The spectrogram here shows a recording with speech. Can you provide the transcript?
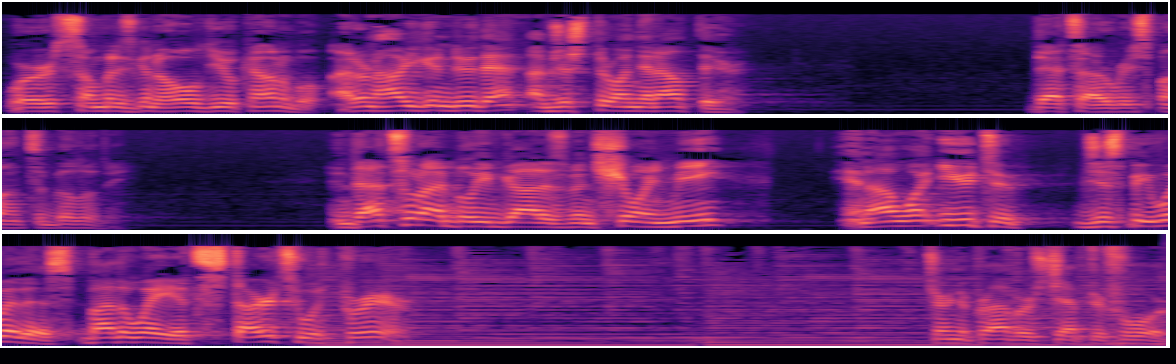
where somebody's going to hold you accountable. I don't know how you're going to do that. I'm just throwing that out there. That's our responsibility. And that's what I believe God has been showing me. And I want you to just be with us. By the way, it starts with prayer. Turn to Proverbs chapter 4,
